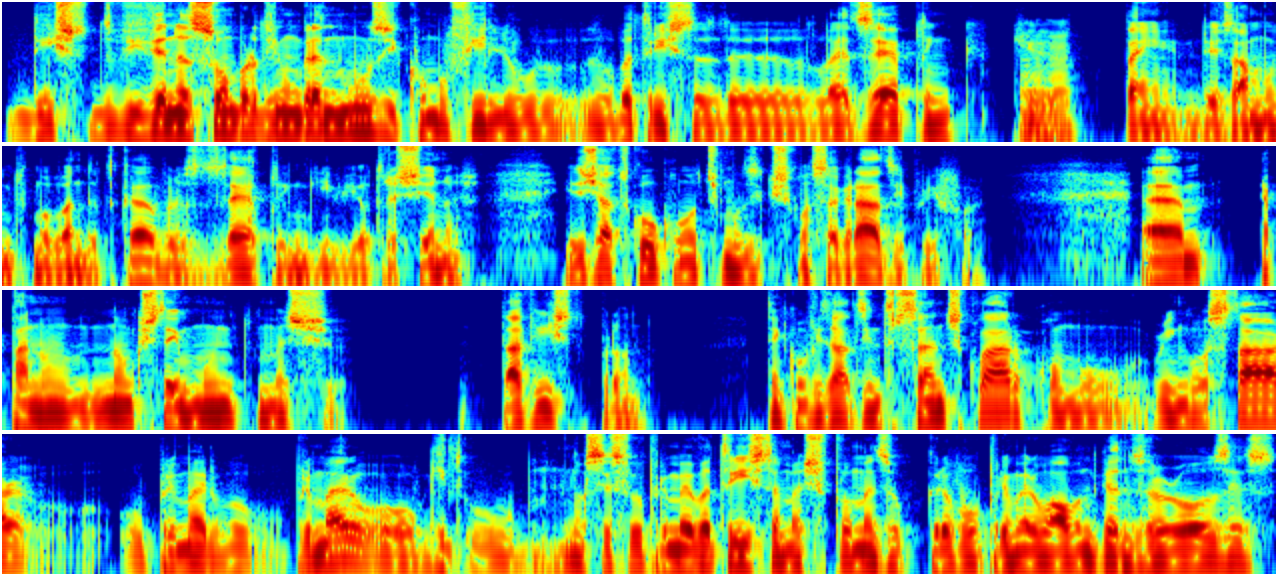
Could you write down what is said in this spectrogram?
disto de viver na sombra de um grande músico, como o filho do baterista de Led Zeppelin, que Uhum. tem desde há muito uma banda de covers, de Zeppelin e outras cenas, e já tocou com outros músicos consagrados e por aí fora. Um, epá, não, não gostei muito, mas está visto, pronto. Tem convidados interessantes, claro, como Ringo Starr, o- primeiro, o primeiro ou o, não sei se foi o primeiro baterista, mas pelo menos o que gravou o primeiro álbum de Guns N' Roses,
